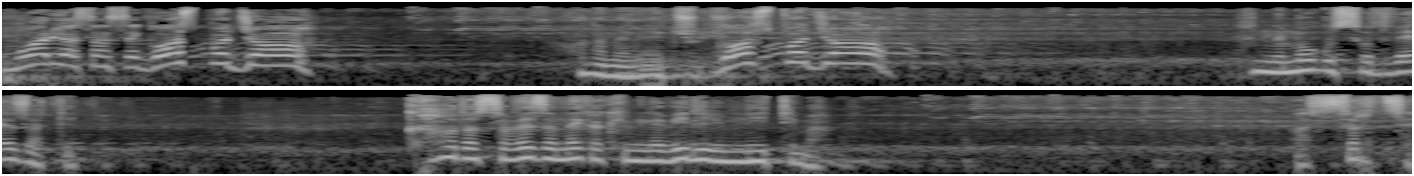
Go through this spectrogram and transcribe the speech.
Umorio sam se, gospođo! Ona me ne čuje. Gospođo! Ne mogu se odvezati. Kao da sam vezan nekakvim nevidljivim nitima. A srce...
